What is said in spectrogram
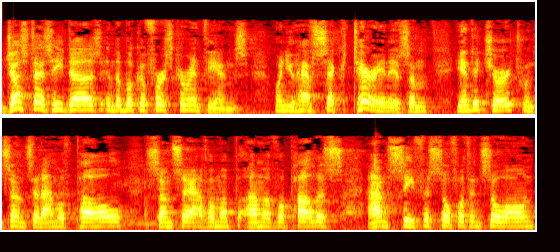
just as he does in the book of 1 Corinthians, when you have sectarianism in the church, when some said, I'm of Paul, some say, I'm of, I'm of Apollos, I'm Cephas, so forth and so on.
